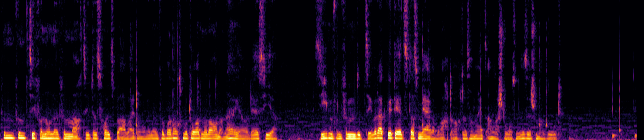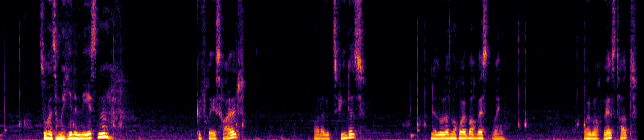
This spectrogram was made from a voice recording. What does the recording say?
55 von 185, das ist Holzbearbeitung. Und beim Verbrennungsmotor hatten wir da auch noch, ne? Ja, der ist hier. 7 von 75. Aber da wird ja jetzt das Meer gebracht auch. Das haben wir jetzt angestoßen. Das ist ja schon mal gut. So, jetzt haben wir hier den nächsten. Gefräß halt. Aber da gibt es vieles. Der soll das nach Heubach West bringen. Heubach West hat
